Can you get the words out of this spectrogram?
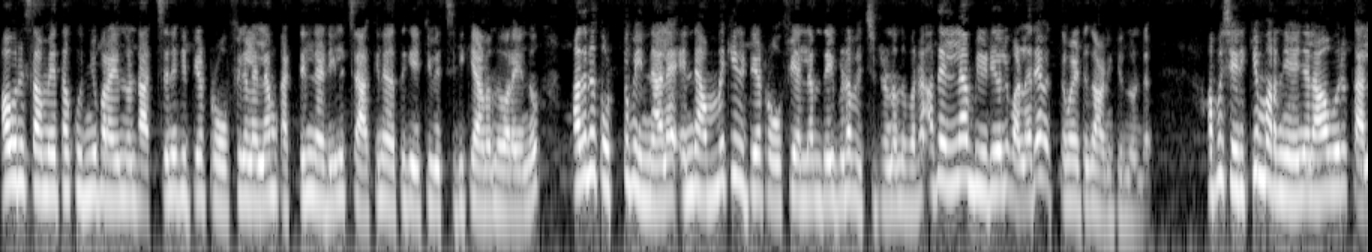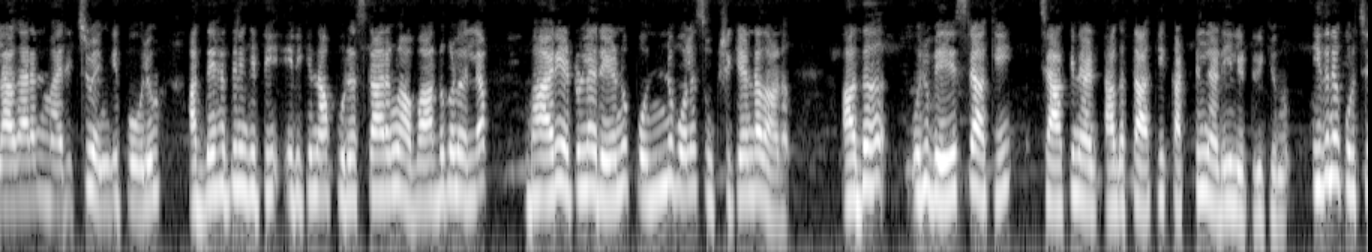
ആ ഒരു സമയത്ത് ആ കുഞ്ഞു പറയുന്നുണ്ട് അച്ഛന് കിട്ടിയ ട്രോഫികളെല്ലാം കട്ടിലിനടിയിൽ ചാക്കിനകത്ത് കയറ്റി വെച്ചിരിക്കുകയാണെന്ന് പറയുന്നു. അതിന് തൊട്ടു പിന്നാലെ എന്റെ അമ്മയ്ക്ക് കിട്ടിയ ട്രോഫി എല്ലാം ദേ ഇവിടെ വെച്ചിട്ടുണ്ടെന്ന് പറഞ്ഞു അതെല്ലാം വീഡിയോയിൽ വളരെ വ്യക്തമായിട്ട് കാണിക്കുന്നുണ്ട്. അപ്പൊ ശരിക്കും പറഞ്ഞു കഴിഞ്ഞാൽ ആ ഒരു കലാകാരൻ മരിച്ചു മരിച്ചുവെങ്കിൽ പോലും അദ്ദേഹത്തിന് കിട്ടി ഇരിക്കുന്ന ആ പുരസ്കാരങ്ങളും അവാർഡുകളും എല്ലാം ഭാര്യയായിട്ടുള്ള രേണു പൊന്നുപോലെ സൂക്ഷിക്കേണ്ടതാണ്. അത് ഒരു വേസ്റ്റ് ആക്കി ചാക്കിന് അകത്താക്കി കട്ടിലിനടിയിൽ ഇട്ടിരിക്കുന്നു. ഇതിനെക്കുറിച്ച്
